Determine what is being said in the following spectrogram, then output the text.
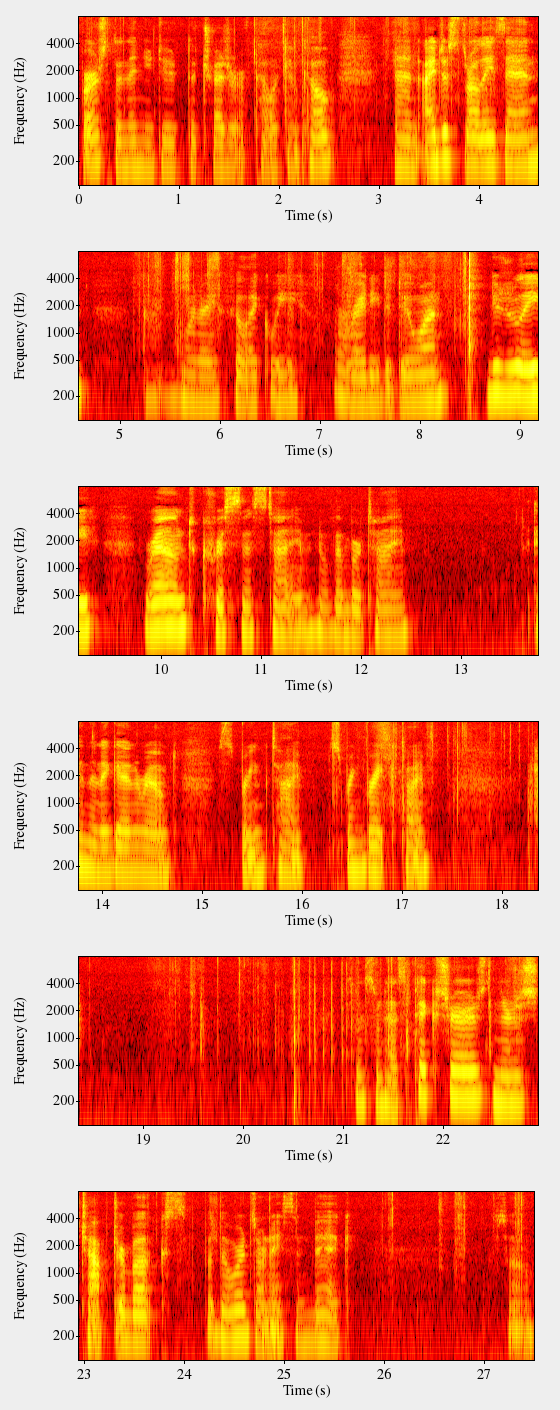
first, and then you do the Treasure of Pelican Cove. And I just throw these in um, when I feel like we are ready to do one. Usually around Christmas time, November time, and then again around springtime, spring break time. This one has pictures, and they're just chapter books, but the words are nice and big. So,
